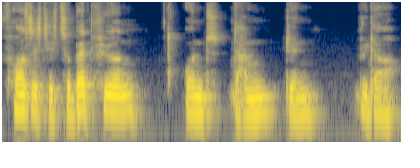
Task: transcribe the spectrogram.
vorsichtig zu Bett führen und dann den wieder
